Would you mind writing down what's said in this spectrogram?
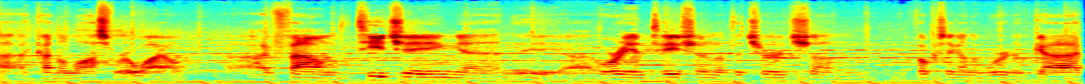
uh, I kind of lost for a while. Uh, I've found the teaching and the uh, orientation of the church on focusing on the Word of God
